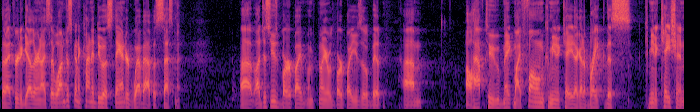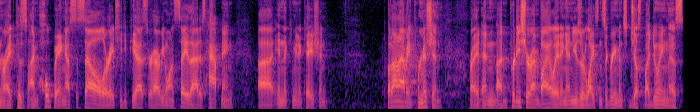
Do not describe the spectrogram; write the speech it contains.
that I threw together, and I said, well, I'm just going to kind of do a standard web app assessment. Uh, I'll just use Burp. I'm familiar with Burp. I use it a bit. Um, I'll have to make my phone communicate. I got to break this communication, right? Because I'm hoping SSL or HTTPS or however you want to say that is happening uh, in the communication. But I don't have any permission, right? And I'm pretty sure I'm violating end user license agreements just by doing this.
